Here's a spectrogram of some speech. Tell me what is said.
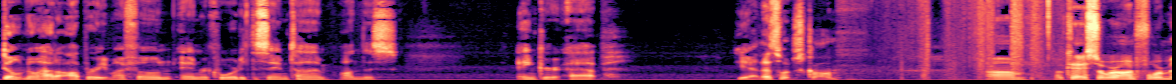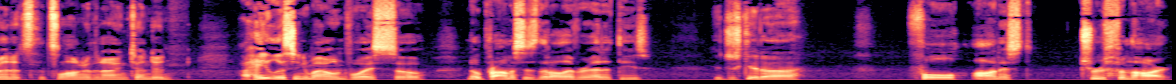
don't know how to operate my phone and record at the same time on this Anchor app. Yeah, that's what it's called. Um, okay, so we're on four minutes. That's longer than I intended. I hate listening to my own voice, so no promises that I'll ever edit these. You just get a uh, full, honest truth from the heart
